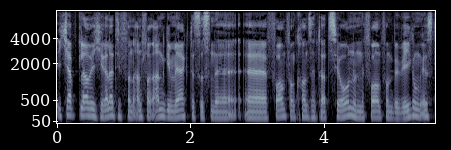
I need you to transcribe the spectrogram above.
ich habe, glaube ich, relativ von Anfang an gemerkt, dass es eine äh, Form von Konzentration und eine Form von Bewegung ist,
